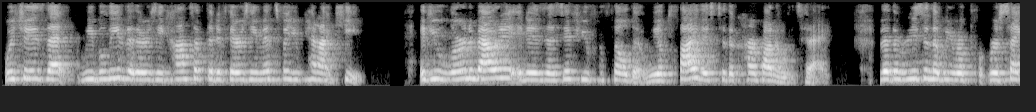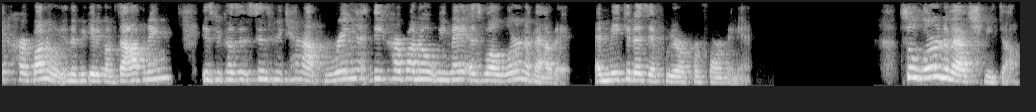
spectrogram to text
which is that we believe that there's a concept that if there's a mitzvah, you cannot keep. If you learn about it, it is as if you fulfilled it. We apply this to the karbanot today. That the reason that we re- recite karbanot in the beginning of davening is because it, since we cannot bring the karbanot, we may as well learn about it and make it as if we are performing it. So learn about Shemitah.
